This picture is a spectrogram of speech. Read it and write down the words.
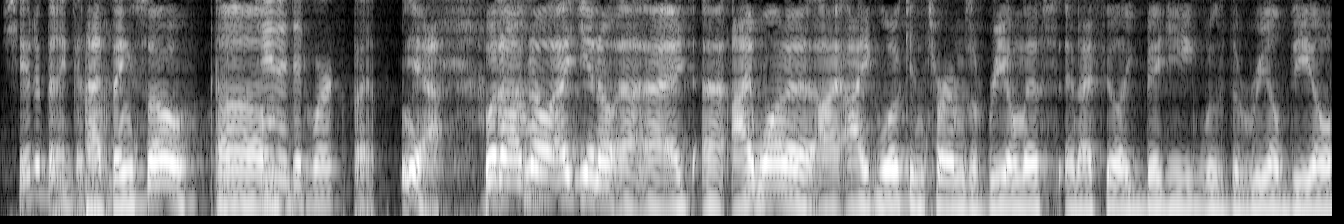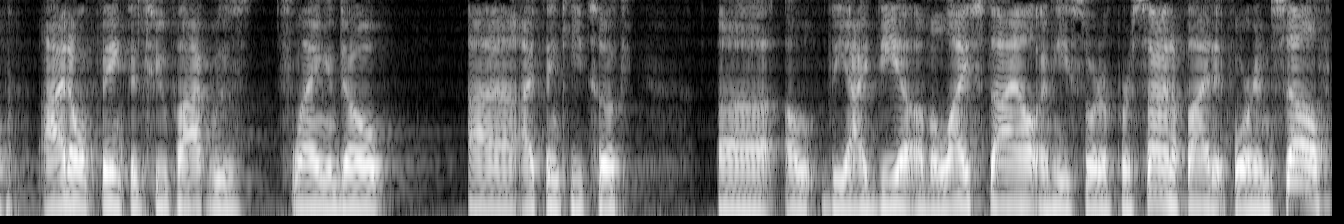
She would have been a good I one. think so. I mean, Um, Janet did work, but Yeah, but uh, Um, no, I you know I I, I want to I, I look in terms of realness, and I feel like Biggie was the real deal. I don't think that Tupac was slanging dope. Uh, I think he took uh, a, the idea of a lifestyle and he sort of personified it for himself.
